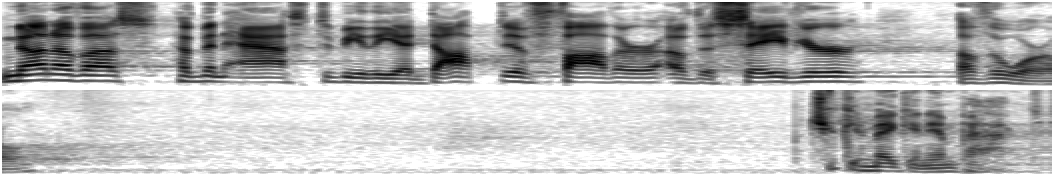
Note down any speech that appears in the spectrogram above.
none of us have been asked to be the adoptive father of the Savior of the world. But you can make an impact.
